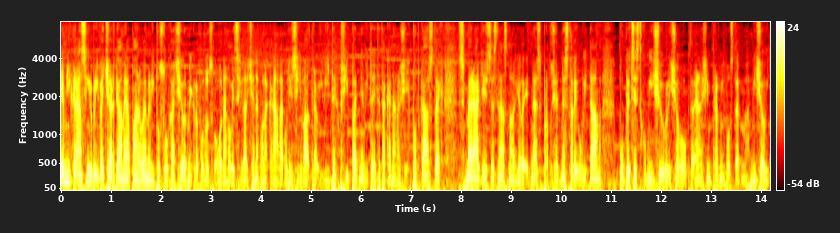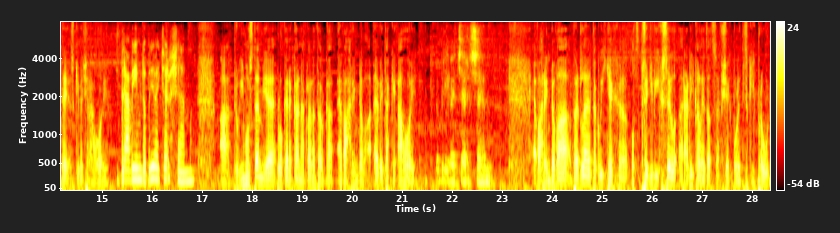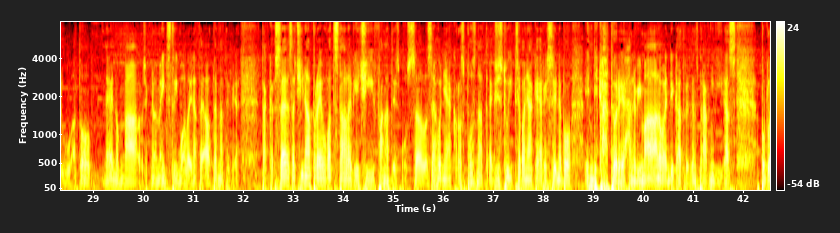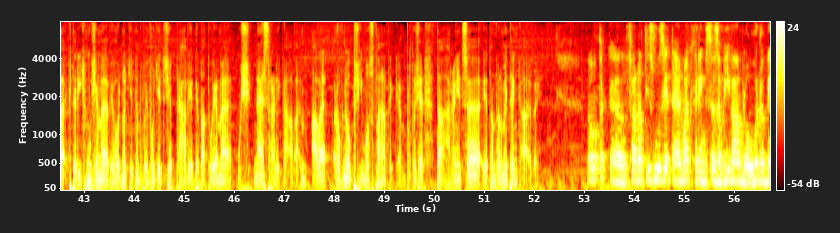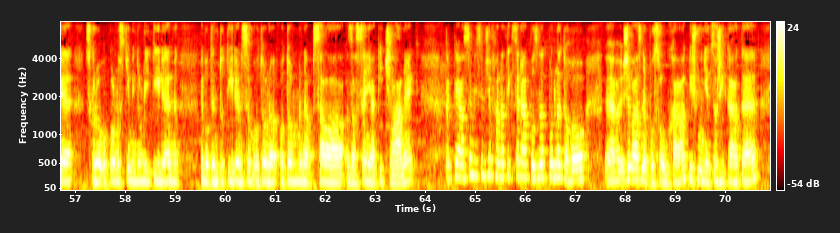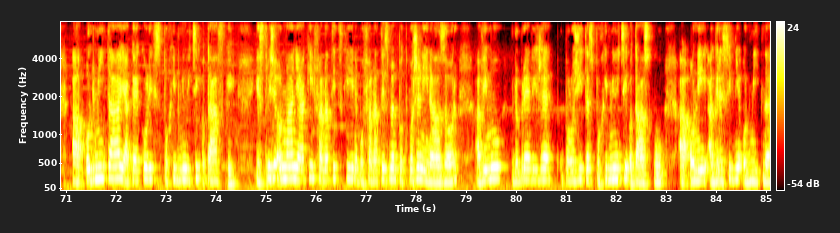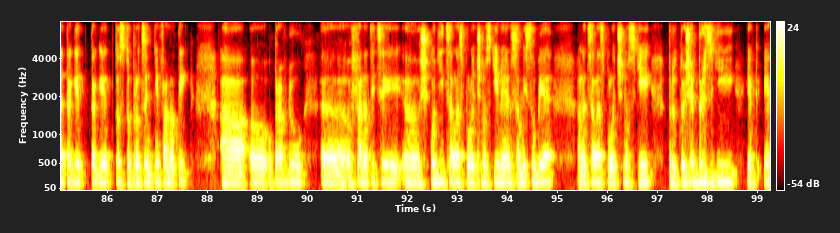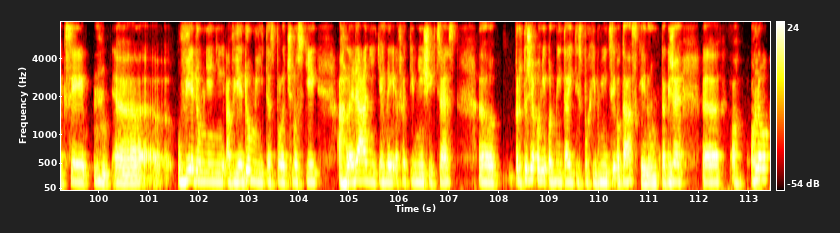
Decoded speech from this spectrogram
Příjemný, krásný, dobrý večer, dámy a pánové, milí posluchači od mikrofonu svobodného vysílače nebo na kanále Odisí vás zdraví vítek, případně vítejte také na našich podcastech. Jsme rádi, že jste nás naladili i dnes, protože dnes tady uvítám publicistku Míšu Julišovou, která je naším prvním hostem. Míšo, vítej, hezký večer, ahoj. Zdravím, dobrý večer všem. A druhým hostem je blogerka, nakladatelka Eva Hrindová. Evi, taky ahoj. Dobrý večer všem. Eva Hrindová vedle takových těch eh, odstředivých sil radikalizace všech politických proudů, a to nejenom na, řekněme, mainstreamu, ale i na té alternativě, tak se začíná projevovat stále větší fanatismus. Lze ho nějak rozpoznat? Existují třeba nějaké rysy nebo indikátory, já nevím, a ano, indikátor je ten správný výraz, podle kterých můžeme vyhodnotit nebo vyvodit, že právě debatujeme už ne s radikálem, ale rovnou přímo s fanatikem, protože ta hranice je tam velmi tenká, Evy. No, tak eh, fanatismus je téma, kterým se zabývám dlouhodobě. Skoro okolností minulý týden, nebo tento týden jsem o, to, o tom napsala zase nějaký článek tak já si myslím, že fanatik se dá poznat podle toho, eh, že vás neposlouchá, když mu něco říkáte a odmítá jakékoliv spochybňující otázky. Jestliže on má nějaký fanatický nebo fanatismem podpořený názor a vy mu v dobré víře položíte spochybňující otázku a on ji agresivně odmítne, tak je, tak je to stoprocentně fanatik a uh, opravdu fanatici eh, škodí celé společnosti, nejen sami sobě, ale celé společnosti, protože brzdí jak, jaksi uh, uvědomění a vědomí té společnosti a hledání těch nejefektivnějších cest, protože oni odmítají ty spochybňující otázky. No. Takže uh, ono,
